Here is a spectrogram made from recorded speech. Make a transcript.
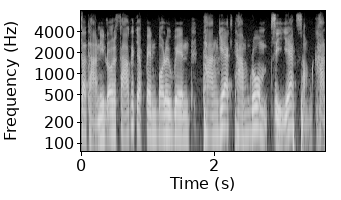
สถานีรถไฟฟ้าก็จะเป็นบริเวณทางแยกทางร่วมสี่แยกสำคัญ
